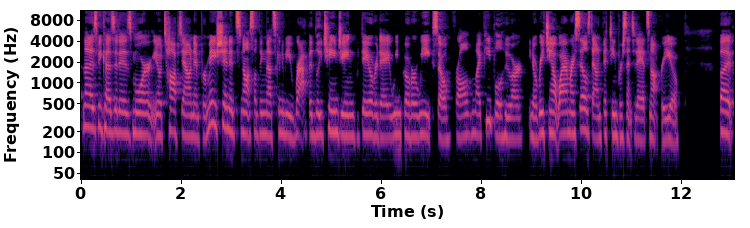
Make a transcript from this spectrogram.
And that is because it is more, you know, top down information. It's not something that's going to be rapidly changing day over day, week over week. So for all my people who are, you know, reaching out, why are my sales down 15% today? It's not for you. But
